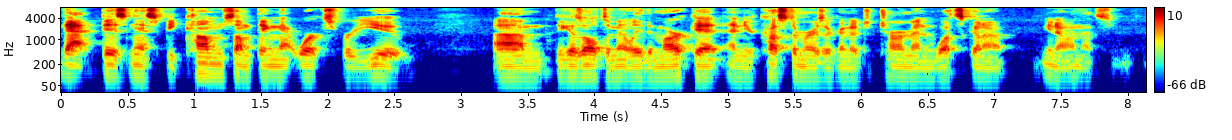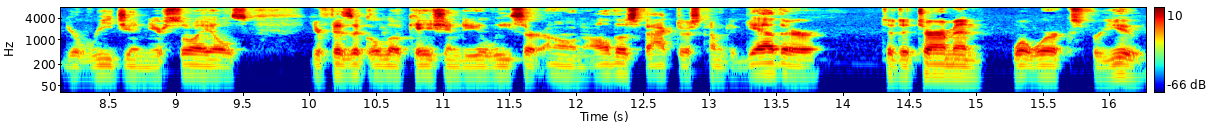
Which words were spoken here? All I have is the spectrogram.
that business become something that works for you, um, because ultimately the market and your customers are going to determine what's going to, you know, and that's your region, your soils, your physical location. Do you lease or own? All those factors come together to determine what works for you.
